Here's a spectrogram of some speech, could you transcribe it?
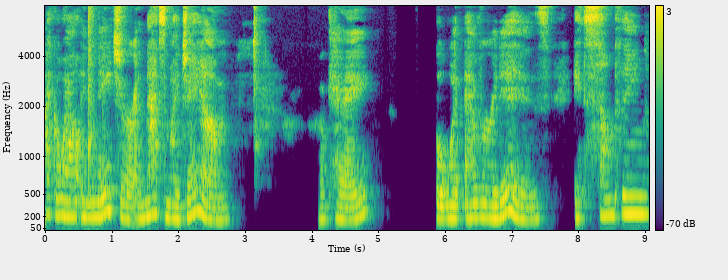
I go out in nature and that's my jam. Okay. But whatever it is, it's something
